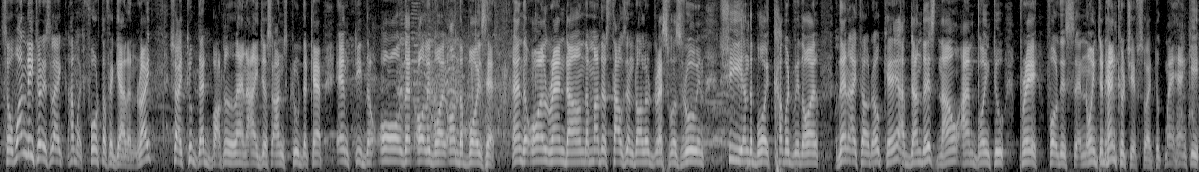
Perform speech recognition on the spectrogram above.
So one liter is like how much? Fourth of a gallon, right? So I took that bottle and I just unscrewed the cap, emptied the, all that olive oil on the boy's head. And the oil ran down. The mother's thousand dollar dress was ruined. She and the boy covered with oil. Then I thought, okay, I've done this. Now I'm going to pray for this anointed handkerchief. So I took my hanky,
